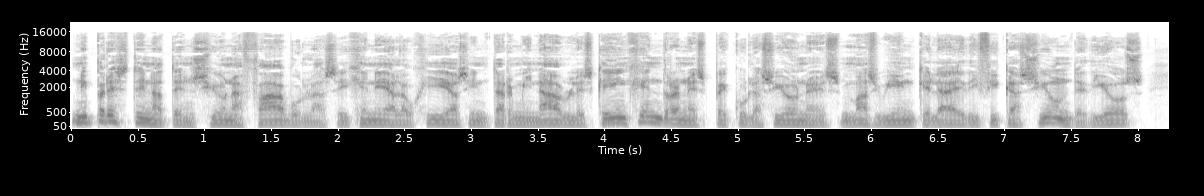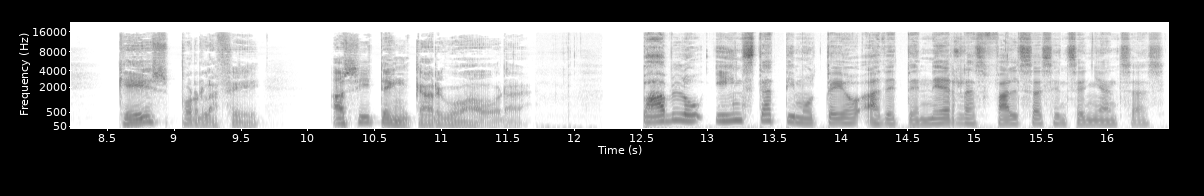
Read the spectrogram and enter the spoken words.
ni presten atención a fábulas y genealogías interminables que engendran especulaciones más bien que la edificación de Dios, que es por la fe, así te encargo ahora. Pablo insta a Timoteo a detener las falsas enseñanzas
